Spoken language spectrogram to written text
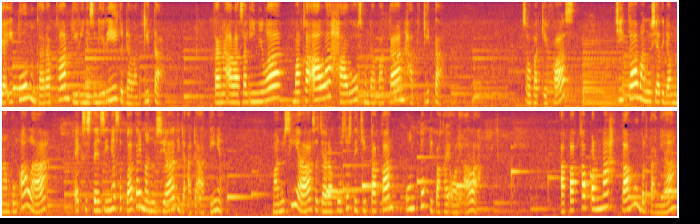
yaitu menggarapkan dirinya sendiri ke dalam kita. Karena alasan inilah, maka Allah harus mendapatkan hati kita. Sobat Kefas, jika manusia tidak menampung Allah, eksistensinya sebagai manusia tidak ada artinya. Manusia secara khusus diciptakan untuk dipakai oleh Allah. Apakah pernah kamu bertanya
